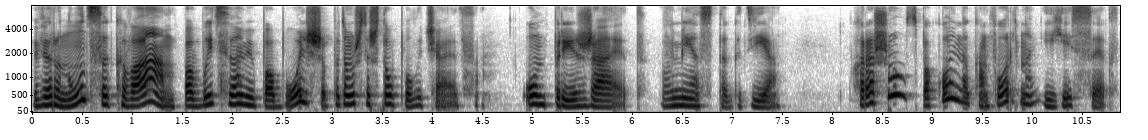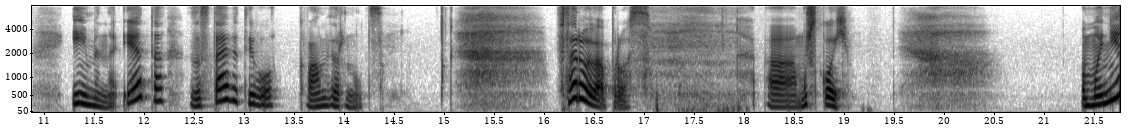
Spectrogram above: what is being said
вернуться к вам, побыть с вами побольше, потому что что получается? Он приезжает в место, где хорошо, спокойно, комфортно и есть секс. Именно это заставит его к вам вернуться. Второй вопрос. А, мужской. Мне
